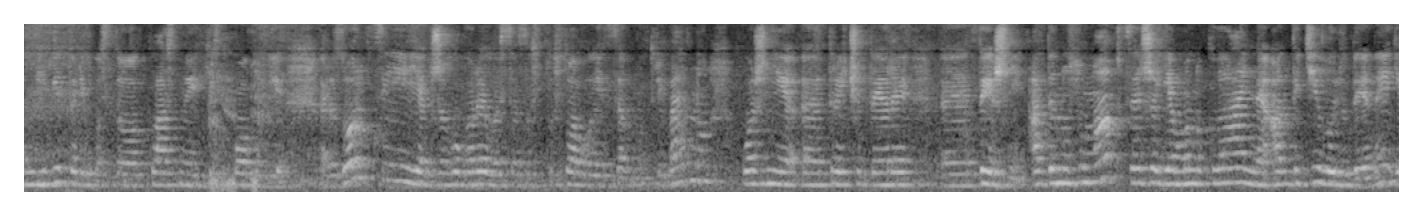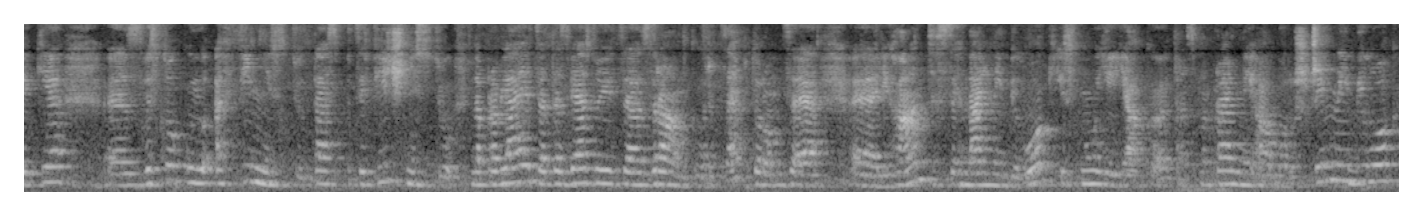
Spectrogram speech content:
інгібіторів остеокласної кісткової резорбції. Як вже говорилося, застосовується внутрівенно кожні е, 3-4 е, тижні. А денозумаб це вже є моноклеальне антитіло людини, яке е, з високою афінністю та специфічністю направляється та зв'язується з ранкл-рецептором. Це е, лігант, сигнальний білок, існує як е, трансмембральний або розчинний білок.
